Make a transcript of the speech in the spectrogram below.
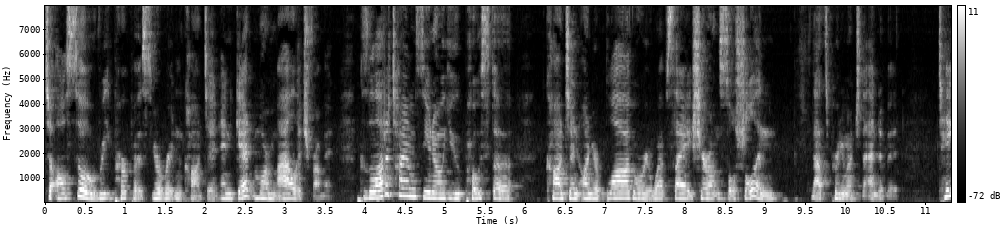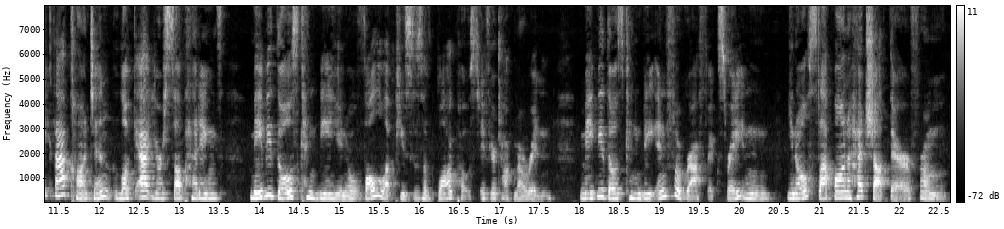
to also repurpose your written content and get more mileage from it. Because a lot of times, you know, you post the content on your blog or your website, share on social, and that's pretty much the end of it. Take that content, look at your subheadings. Maybe those can be, you know, follow up pieces of blog post if you're talking about written maybe those can be infographics, right? And, you know, slap on a headshot there from,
